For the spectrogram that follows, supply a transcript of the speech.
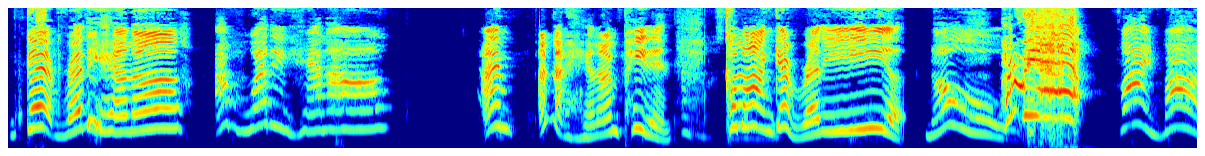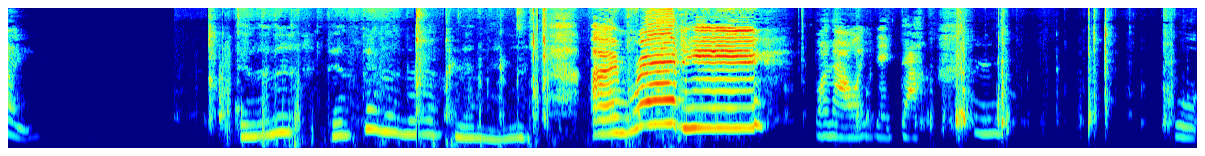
get ready, Hannah. I'm ready, Hannah. I'm I'm not Hannah. I'm Peyton. Come on, get ready. No. Hurry up! Fine, bye. I'm ready. One hour later. Oh,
